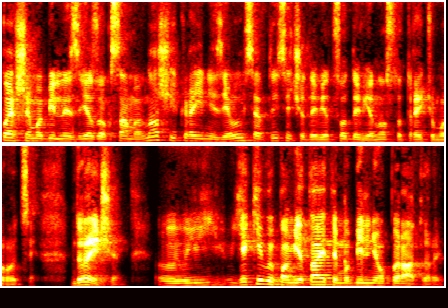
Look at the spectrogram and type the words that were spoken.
перший мобільний зв'язок саме в нашій країні з'явився в 1993 році. До речі, е, які ви пам'ятаєте мобільні оператори?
